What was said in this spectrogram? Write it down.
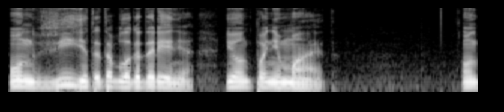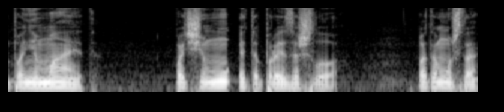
Он видит это благодарение, и он понимает. Он понимает, почему это произошло. Потому что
